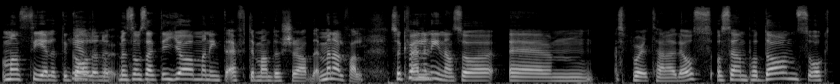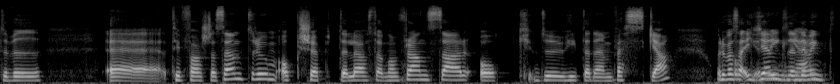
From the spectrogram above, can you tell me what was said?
man ser lite galen ut men som sagt det gör man inte efter man duschar av det. Men i alla fall. Så kvällen Mm. innan så um, spraytannade oss och sen på dagen så åkte vi eh, till Farsta centrum och köpte lösögonfransar och du hittade en väska. Och det var så här, Och egentligen ringar. det var inte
